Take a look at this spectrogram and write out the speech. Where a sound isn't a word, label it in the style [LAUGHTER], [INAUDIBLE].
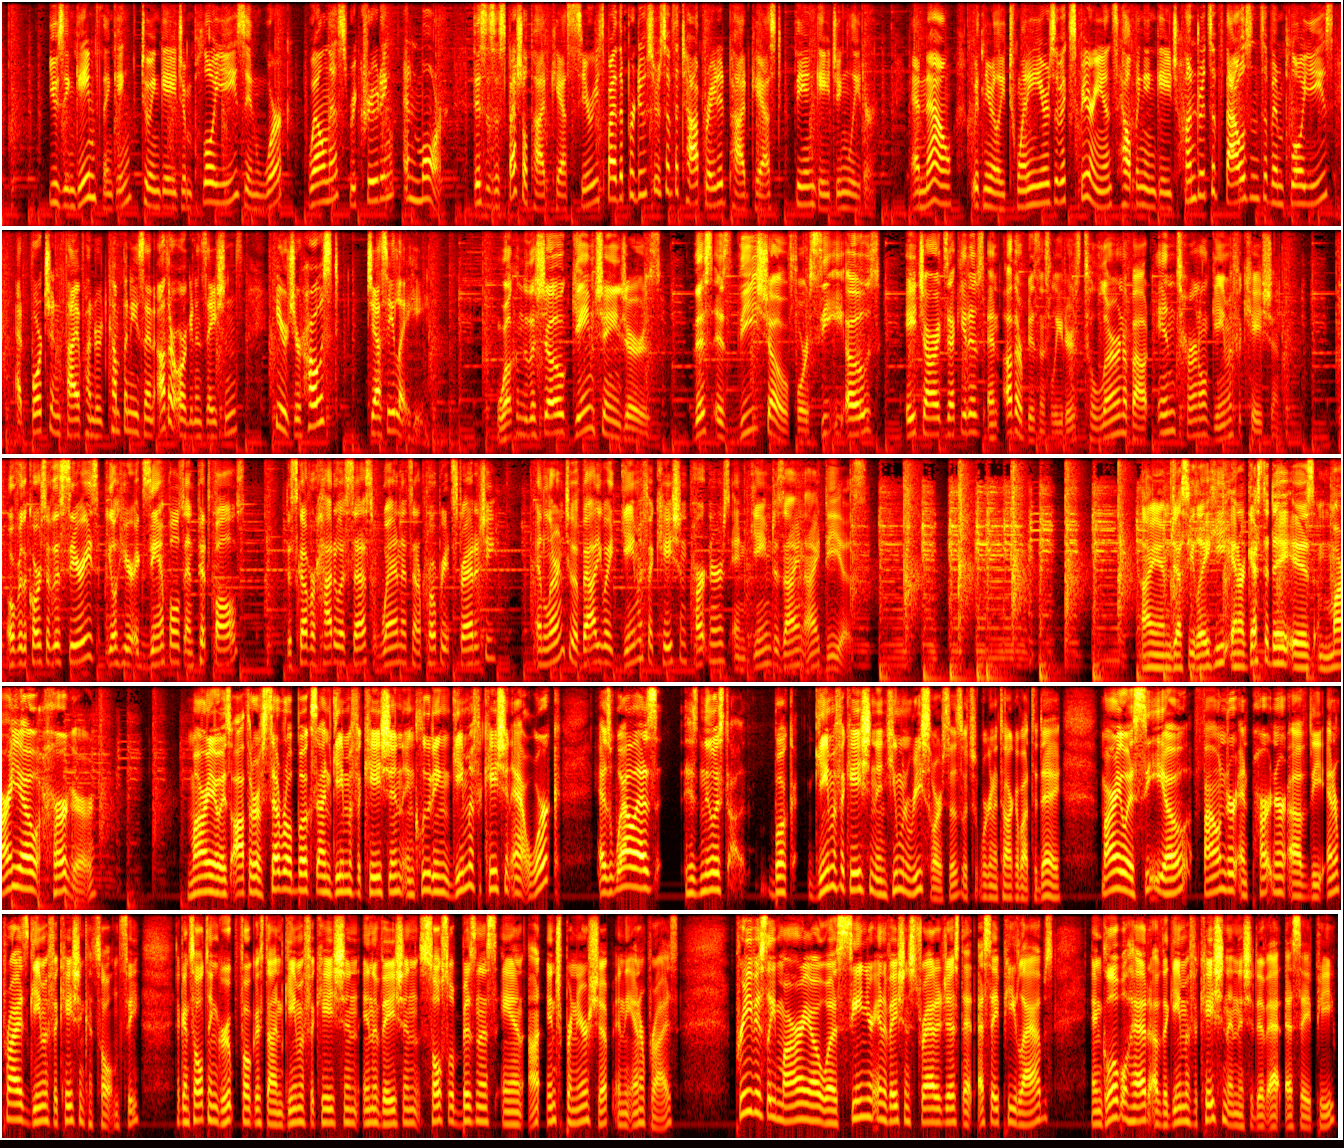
using game thinking to engage employees in work, wellness, recruiting, and more. This is a special podcast series by the producers of the top rated podcast, The Engaging Leader. And now, with nearly 20 years of experience helping engage hundreds of thousands of employees at Fortune 500 companies and other organizations, here's your host, Jesse Lahey. Welcome to the show, Game Changers. This is the show for CEOs, HR executives, and other business leaders to learn about internal gamification. Over the course of this series, you'll hear examples and pitfalls, discover how to assess when it's an appropriate strategy, and learn to evaluate gamification partners and game design ideas. I am Jesse Lahey, and our guest today is Mario Herger. Mario is author of several books on gamification, including Gamification at Work, as well as his newest uh, book, Gamification and Human Resources, which we're going to talk about today. Mario is CEO, founder, and partner of the Enterprise Gamification Consultancy, a consulting group focused on gamification, innovation, social business, and uh, entrepreneurship in the enterprise. Previously, Mario was Senior Innovation Strategist at SAP Labs and Global Head of the Gamification Initiative at SAP.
